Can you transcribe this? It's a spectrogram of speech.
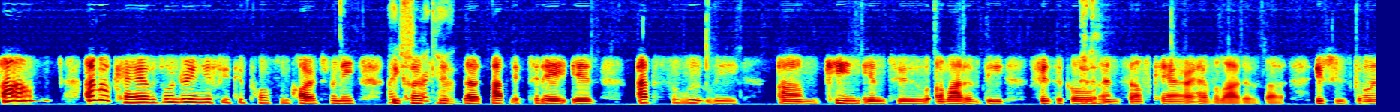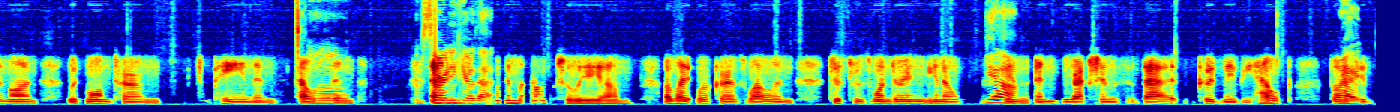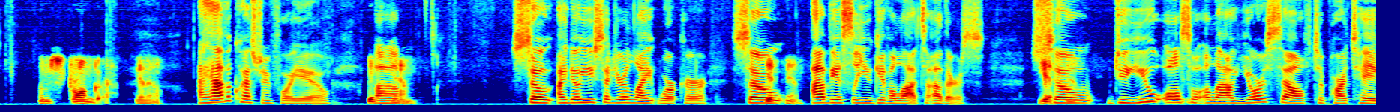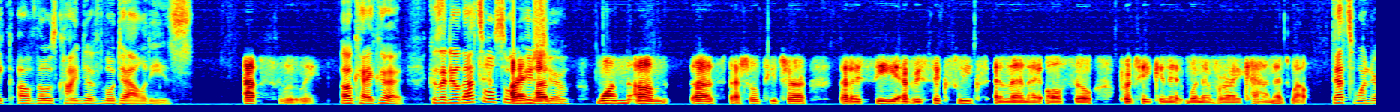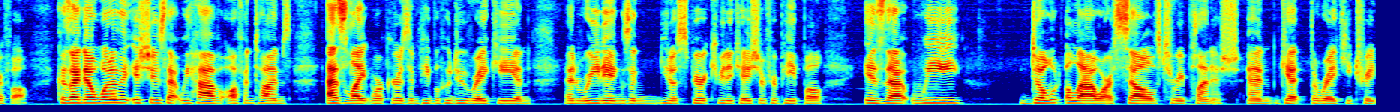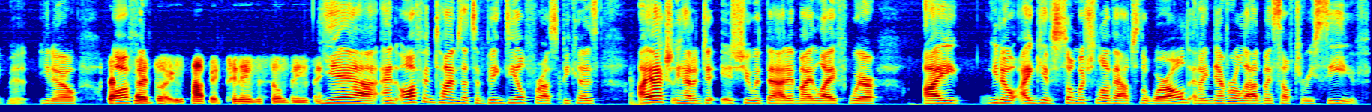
Um, I'm okay. I was wondering if you could pull some cards for me because sure this uh, topic today is absolutely um, keying into a lot of the physical and self care. I have a lot of uh, issues going on with long term pain and health Oh, and I'm sorry to hear that. I'm actually um, a light worker as well, and just was wondering, you know, Yeah. in any directions that could maybe help, so Right. I could become stronger. You know. I have a question for you. Yes, Um, ma'am. So I know you said you're a light worker. So Yes, ma'am. obviously you give a lot to others. Yes, so do you also allow yourself to partake of those kind of modalities? Absolutely. Okay, good. Because I know that's also an I issue. have one um, uh, special teacher that I see every six weeks, and then I also partake in it whenever I can as well. That's wonderful. Because I know one of the issues that we have oftentimes as light workers and people who do Reiki and, and readings and you know spirit communication for people is that we don't allow ourselves to replenish and get the Reiki treatment. You know, That's why I often thought your topic today was so amazing. Yeah, and oftentimes that's a big deal for us because I actually had an issue with that in my life where I, you know, I give so much love out to the world and I never allowed myself to receive.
